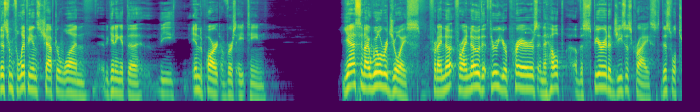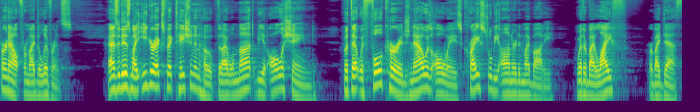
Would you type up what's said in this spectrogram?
This from Philippians chapter 1, beginning at the, the end part of verse 18. Yes, and I will rejoice, for I, know, for I know that through your prayers and the help of the Spirit of Jesus Christ, this will turn out for my deliverance. As it is my eager expectation and hope that I will not be at all ashamed, but that with full courage, now as always, Christ will be honored in my body, whether by life or by death.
